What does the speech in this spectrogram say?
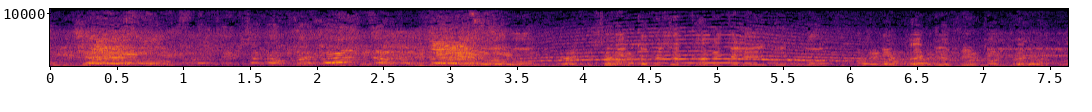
Yeah. सिर्फ़ कमीशन खाने के लिए एक को कॉन्ट्रैक्ट दिया मेन कॉन्ट्रैक्टर को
